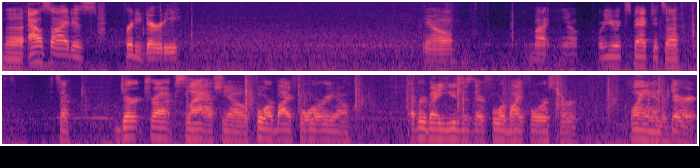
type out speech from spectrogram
The outside is pretty dirty. You know, but you know, what do you expect? It's a it's a dirt truck slash you know four by four. You know, everybody uses their four by fours for playing in the dirt.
